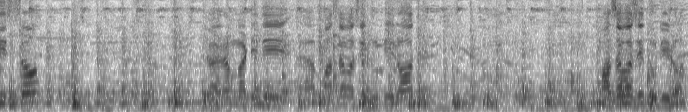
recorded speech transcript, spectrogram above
দৃশ্য, জয়রামবাটিতে পাশাপাশি দুটি রথ, পাশাপাশি দুটি রথ।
